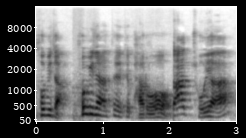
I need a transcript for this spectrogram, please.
소비자, 소비자한테 이렇게 바로 쏴줘야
